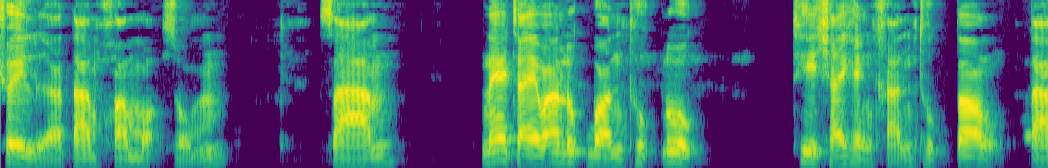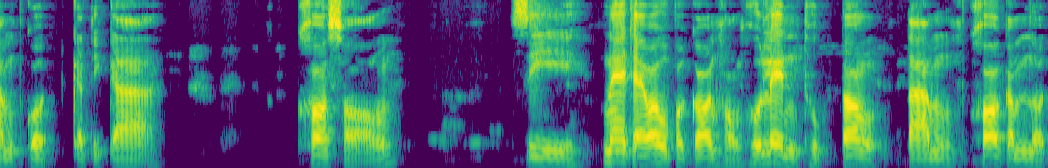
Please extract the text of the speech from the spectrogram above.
ช่วยเหลือตามความเหมาะสม 3. แน่ใจว่าลูกบอลทุกลูกที่ใช้แข่งขันถูกต้อง ตามกฎกติกา ข้อ 2 4. แน่ใจว่าอุปกรณ์ของผู้เล่นถูกต้องตามข้อกำหนด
